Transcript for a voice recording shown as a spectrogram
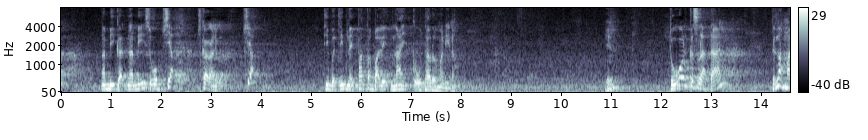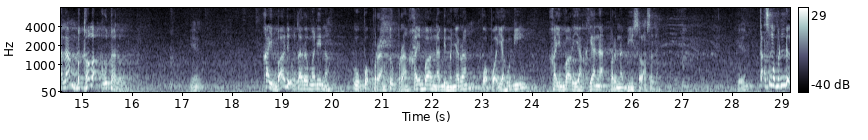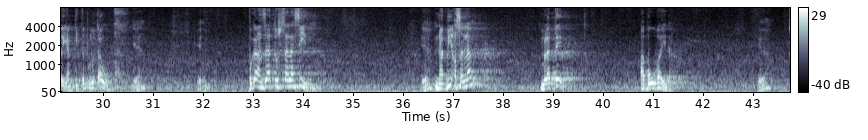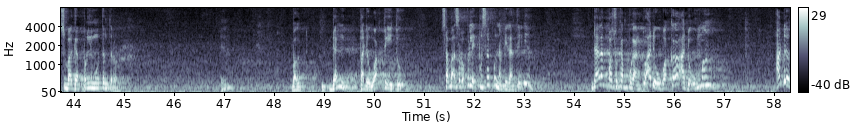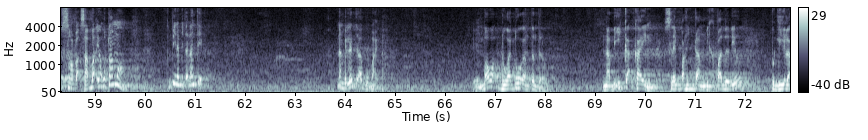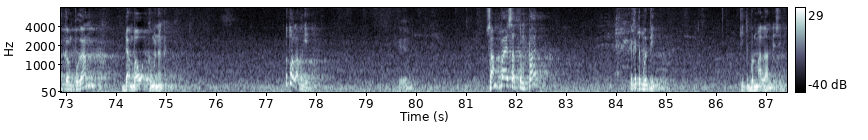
Nabi kat Nabi suruh siap sekarang juga. Siap tiba-tiba naik patah balik naik ke utara Madinah ya turun ke selatan tengah malam bertolak ke utara ya Khaybar di utara Madinah rupa perang tu perang Khaybar Nabi menyerang puak-puak Yahudi Khaybar yang khianat pada Nabi wasallam. Ya, tak semua benda yang kita perlu tahu, ya. Ya. Perang Zatus Salasin. Ya, Nabi sallallahu melatih Abu Ubaidah. Ya, sebagai penglima tentera. Ya. Dan pada waktu itu sahabat-sahabat pelik pasal apa Nabi lantik dia? dalam pasukan perang tu ada Ubaka, ada Umar ada sahabat-sahabat yang utama tapi Nabi tak lantik Nabi lantik Abu okay. Bawa 200 orang tentera. Nabi ikat kain selempang hitam di kepala dia pergilah ke perang dan bawa kemenangan. Betul tak pergi? Okay. sampai satu tempat dia kata berhenti. Kita bermalam di sini.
